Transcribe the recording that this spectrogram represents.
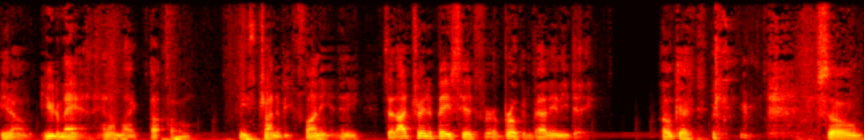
you know, you the man. And I'm like, uh oh he's trying to be funny. And he said, I'd trade a base hit for a broken bat any day. Okay. so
